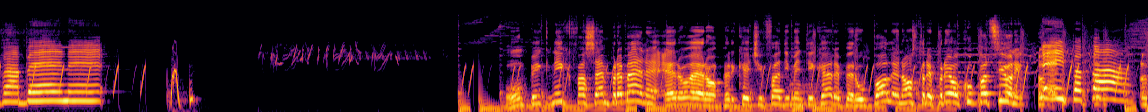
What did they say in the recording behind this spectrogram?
Va bene. Un picnic fa sempre bene, Ero Ero, perché ci fa dimenticare per un po' le nostre preoccupazioni. Ehi, papà, Eh,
